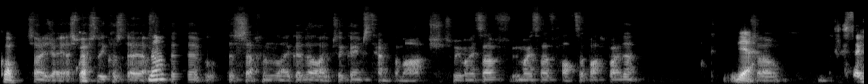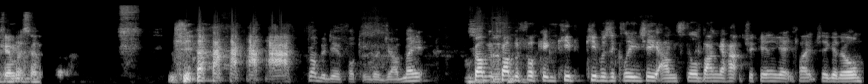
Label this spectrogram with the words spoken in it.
go on. Sorry, Jay. Especially because the, no. the, the second leg of the Leipzig game's tenth of March, so we might have we might have hotter back by then. Yeah. So. Stick him a probably do a fucking good job, mate. Probably, probably fucking keep keep us a clean sheet and still bang a hat trick in against Leipzig at home,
